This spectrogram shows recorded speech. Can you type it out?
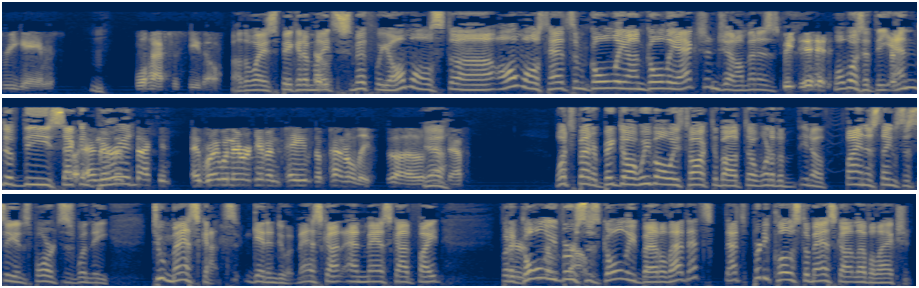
three games. We'll have to see, though. By the way, speaking of Mike Smith, we almost uh, almost had some goalie on goalie action, gentlemen. As We did. what was it? The end of the second and then period. the second, right when they were giving Toews a penalty. Uh, Yeah. What's better, Big Dog? We've always talked about uh, one of the you know finest things to see in sports is when the two mascots get into it, mascot and mascot fight. But a goalie no versus goalie battle that that's that's pretty close to mascot level action.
